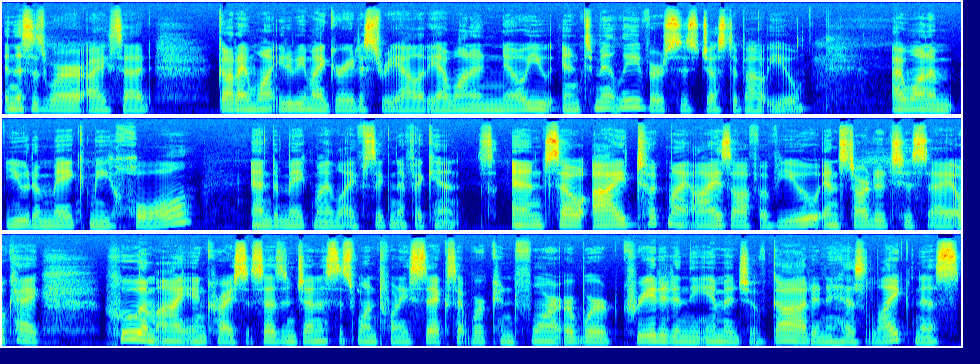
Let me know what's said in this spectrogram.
and this is where i said god i want you to be my greatest reality. I want to know you intimately versus just about you. I want you to make me whole and to make my life significant. And so I took my eyes off of you and started to say, okay, who am I in Christ? It says in Genesis 1:26 that we're conform or we're created in the image of God and in his likeness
